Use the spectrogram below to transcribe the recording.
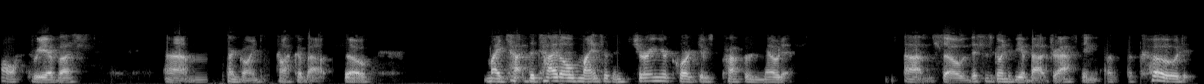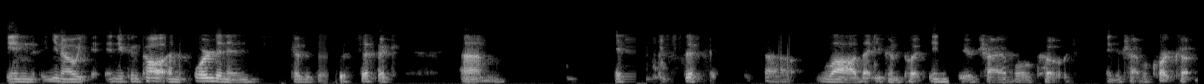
all three of us um, are going to talk about. So my t- the title of mine says ensuring your court gives proper notice. Um, so this is going to be about drafting a, a, code in, you know, and you can call it an ordinance because it's a specific, um, it's a specific uh, law that you can put into your tribal code, in your tribal court code.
